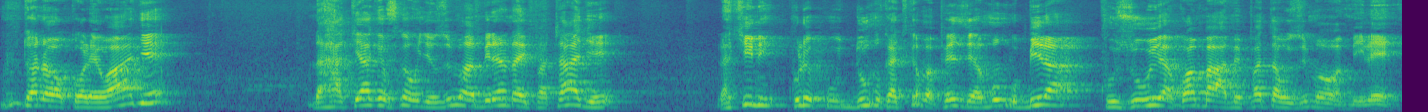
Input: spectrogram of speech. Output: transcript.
mtu anaokolewaje na haki yake kufika kwenye uzima wa milele anaipataje lakini kule kudumu katika mapenzi ya Mungu bila kuzuia kwamba amepata uzima wa milele.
